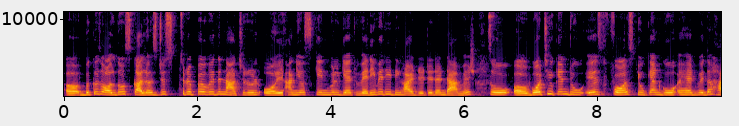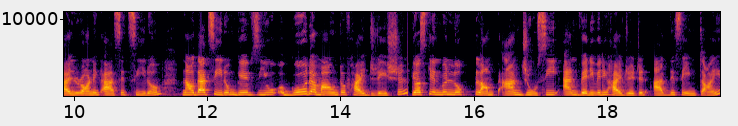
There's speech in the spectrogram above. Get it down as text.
uh, because all those colors just strip away the natural oil and your skin will get very very dehydrated and damaged. So uh, what you can do is first you can go ahead with the hyaluronic acid serum. Now that serum gives you a good amount of hydration. Your skin will look plump and juicy and very very hydrated at the same time.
